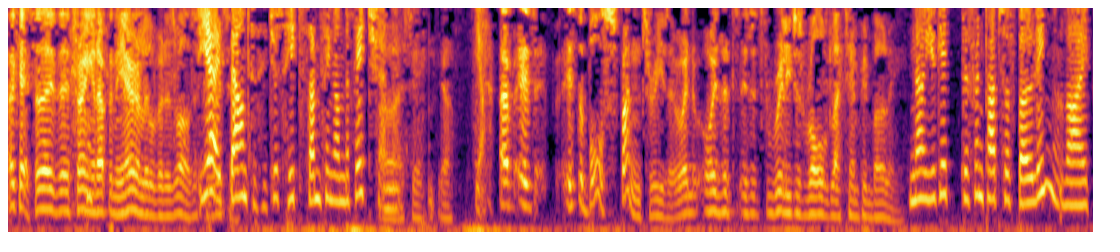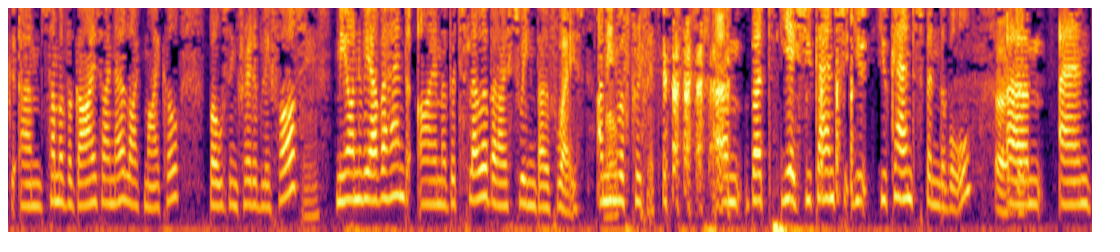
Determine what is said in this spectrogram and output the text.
Okay, so they, they're throwing it up in the air a little bit as well. yeah, it bounces. It just hits something on the pitch. And oh, I see. Yeah. Yeah. Um, is, is the ball spun, Teresa, or is it is it really just rolled like ten-pin bowling? No, you get different types of bowling. Like um, some of the guys I know, like Michael, bowls incredibly fast. Mm. Me, on the other hand, I am a bit slower, but I swing both ways. I mean, oh. with cricket. um, but yes, you can you you can spin the ball. Okay. Um, and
